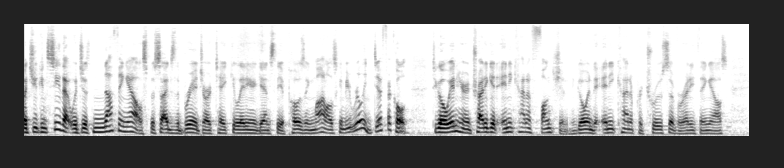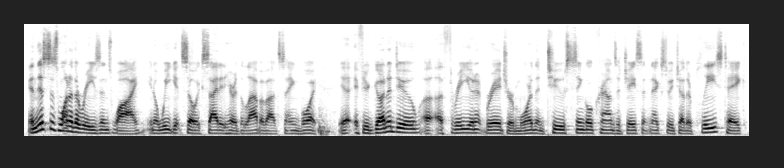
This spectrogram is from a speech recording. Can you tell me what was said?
but you can see that with just nothing else besides the bridge articulating against the opposing model, it's going to be really difficult to go in here and try to get any kind of function go into any kind of protrusive or anything else. And this is one of the reasons why you know we get so excited here at the lab about saying, boy, if you're going to do a, a three-unit bridge or more than two single crowns adjacent next to each other, please take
